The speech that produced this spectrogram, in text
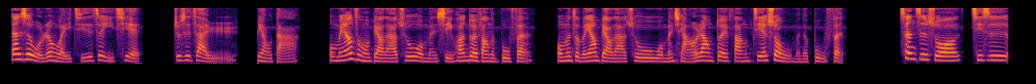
但是，我认为，其实这一切就是在于表达，我们要怎么表达出我们喜欢对方的部分，我们怎么样表达出我们想要让对方接受我们的部分。甚至说，其实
